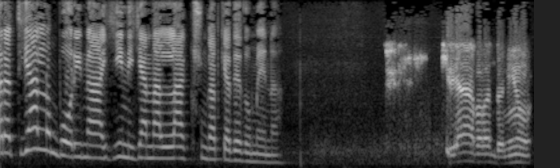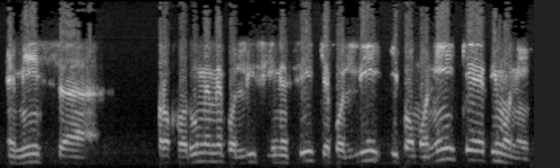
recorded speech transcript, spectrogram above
Άρα τι άλλο μπορεί να γίνει για να αλλάξουν κάποια δεδομένα; Κυρία Παπαντονίου, εμείς προχωρούμε με πολύ σύνεση και πολύ υπομονή και επιμονή.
